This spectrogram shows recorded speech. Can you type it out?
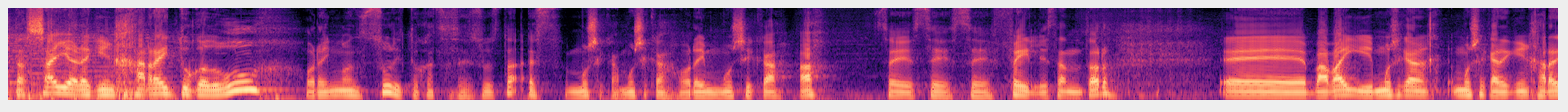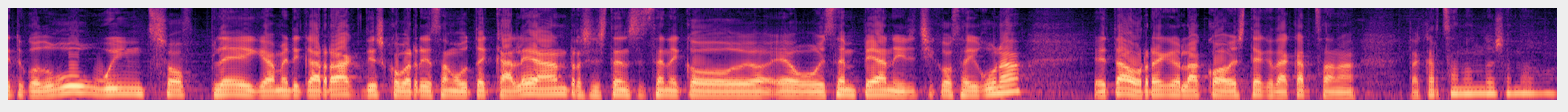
Eta saioarekin jarraituko dugu, oraingoan zuri tokatzen zaizu, ezta? Ez, musika, musika, orain musika. Ah, ze, ze, ze fail izan dut. E, ba bai, musika, musikarekin jarraituko dugu, Winds of Plague Amerikarrak disko berri izango dute kalean, Resistance izeneko e, o izenpean iritsiko zaiguna, eta horregelako abesteak dakartzana. Dakartzan ondo esan dago?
